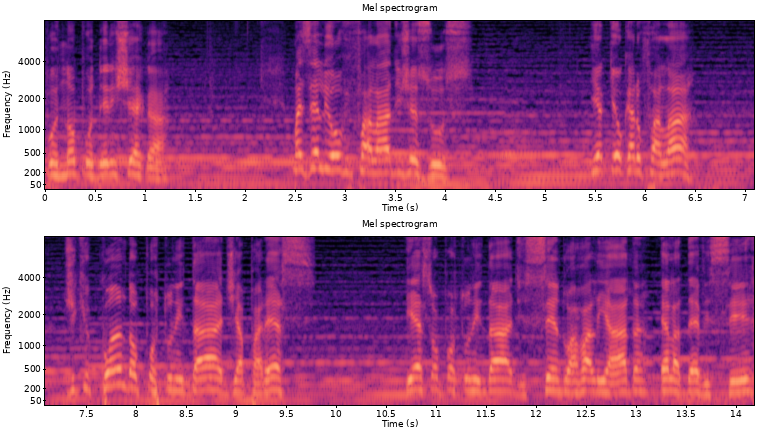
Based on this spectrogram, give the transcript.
por não poder enxergar. Mas ele ouve falar de Jesus. E aqui eu quero falar de que quando a oportunidade aparece, e essa oportunidade sendo avaliada, ela deve ser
